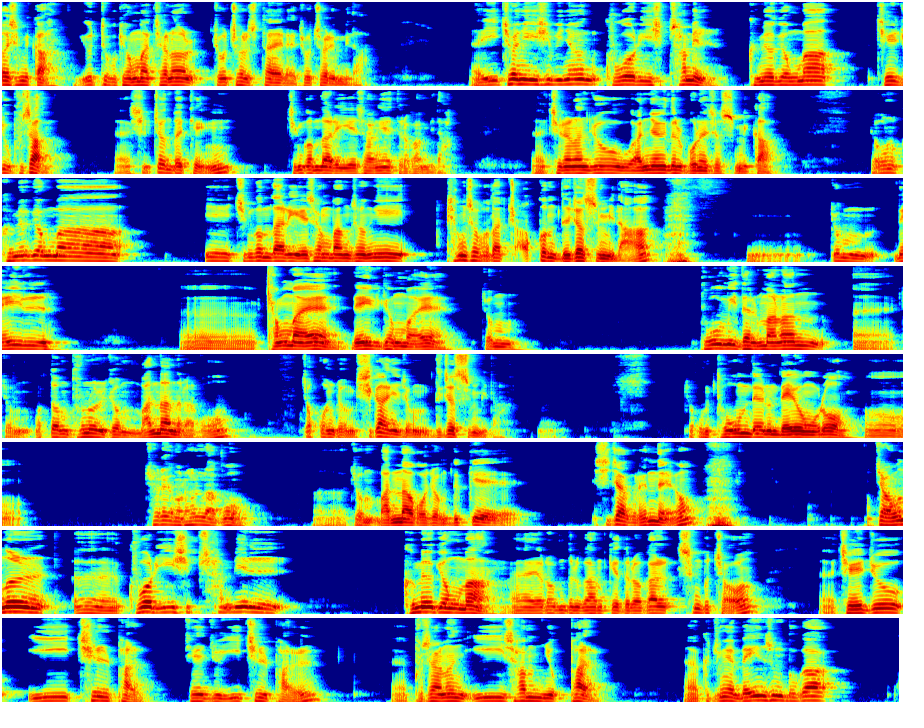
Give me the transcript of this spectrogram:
안녕하십니까. 유튜브 경마 채널 조철 스타일의 조철입니다. 2022년 9월 23일 금요경마 제주 부산 실전 배팅 진검다리 예상에 들어갑니다. 지난 한 주 안녕히들 보내셨습니까? 오늘 금요경마 이 진검다리 예상 방송이 평소보다 조금 늦었습니다. 음, 좀 내일 어, 경마에 내일 경마에 좀 도움이 될 만한 에, 좀 어떤 분을 좀 만나느라고 조금 좀 시간이 좀 늦었습니다. 조금 도움되는 내용으로 어, 촬영을 하려고 어, 좀 만나고 좀 늦게 시작을 했네요. 자 오늘 9월 23일 금요경마 여러분들과 함께 들어갈 승부처 제주 278 제주 278 부산은 2368 그 중에 메인 승부가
